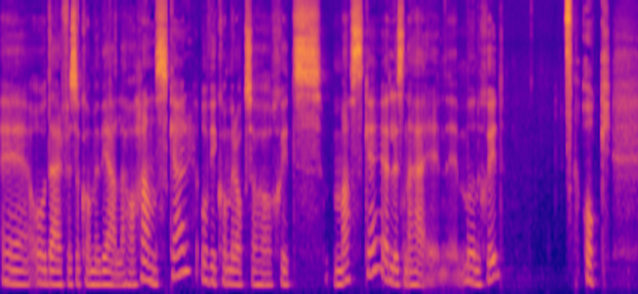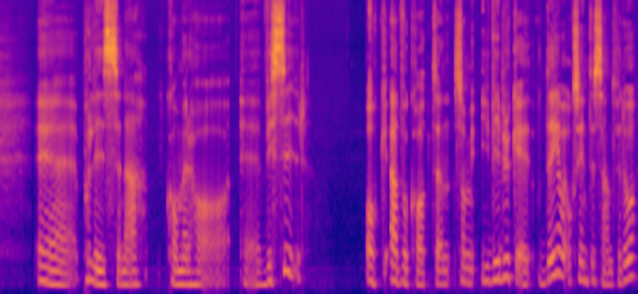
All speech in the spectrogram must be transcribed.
eh, och därför så kommer vi alla ha handskar och vi kommer också ha skyddsmasker eller såna här eh, munskydd. Och eh, poliserna kommer ha eh, visir. Och advokaten som vi brukar, det är också intressant för då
